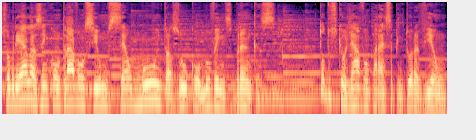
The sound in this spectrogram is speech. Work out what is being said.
Sobre elas encontravam-se um céu muito azul com nuvens brancas. Todos que olhavam para essa pintura viam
